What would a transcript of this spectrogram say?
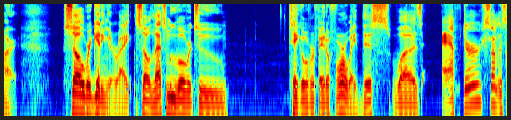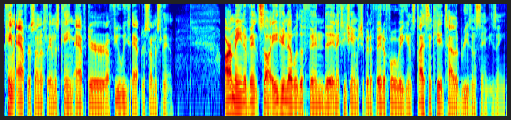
All right. So we're getting there, right? So let's move over to Takeover Fatal Four Way. This was after some. This came after SummerSlam. This came after a few weeks after SummerSlam. Our main event saw Adrian Neville defend the NXT Championship in a Fatal Four Way against Tyson Kidd, Tyler Breeze, and Sami Zayn.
